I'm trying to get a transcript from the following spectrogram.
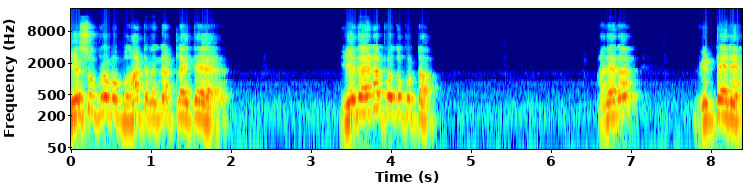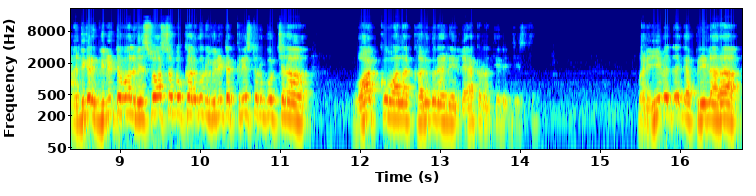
యేసు ప్రభు మాట విన్నట్లయితే ఏదైనా పొందుకుంటావు అదైనా? వింటేనే. అందుకని వినుట వాళ్ళ విశ్వాసము కలుగును వినుట క్రీస్తుని కూర్చున్న వాక్కు వాళ్ళ కలుగునని లేఖనం తెలియజేస్తుంది. మరి ఈ విధంగా ప్రియులారా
